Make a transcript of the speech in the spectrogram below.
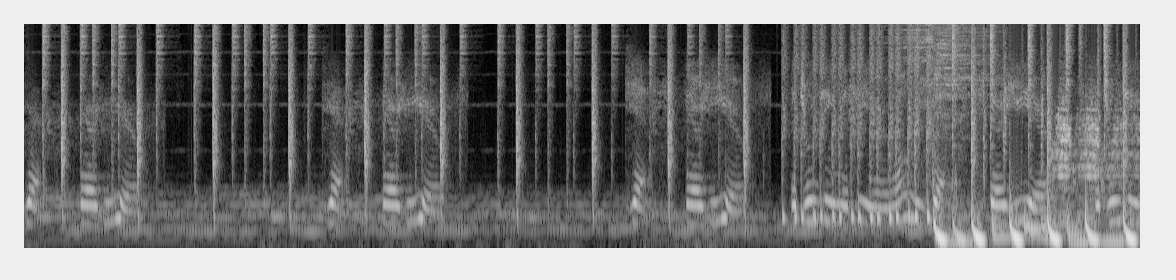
Yes, they're here. Yes, they're here. Yes, they're here. The dream team is here. Oh yes, they're here. The dream team.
